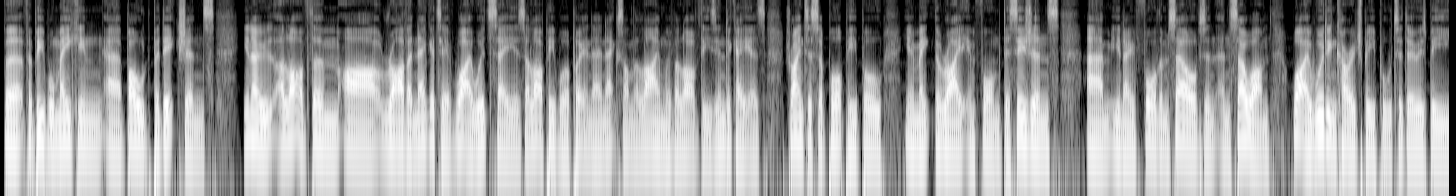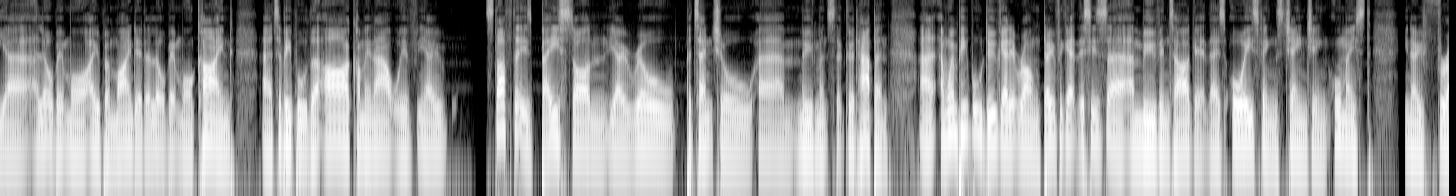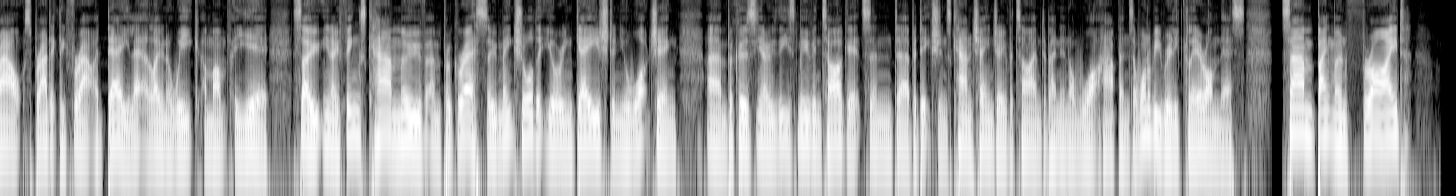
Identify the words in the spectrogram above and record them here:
for for people making uh, bold predictions, you know, a lot of them are rather negative. What I would say is a lot of people are putting their necks on the line with a lot of these indicators, trying to support people, you know, make the right informed decisions, um, you know, for themselves and, and so on. What I would encourage people to do is be uh, a little bit more open minded, a little bit more kind uh, to people that are coming out with, you know, stuff that is based on you know real potential um, movements that could happen. Uh, and when people do get it wrong don't forget this is a, a moving target. There's always things changing almost you know throughout sporadically throughout a day let alone a week a month a year. So you know things can move and progress. So make sure that you're engaged and you're watching um, because you know these moving targets and uh, predictions can change over time depending on what happens. I want to be really clear on this. Sam bankman fried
